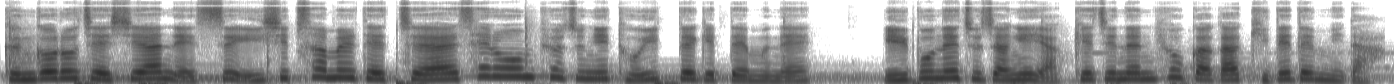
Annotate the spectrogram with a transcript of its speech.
근거로 제시한 S23을 대체할 새로운 표준이 도입되기 때문에 일본의 주장이 약해지는 효과가 기대됩니다.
